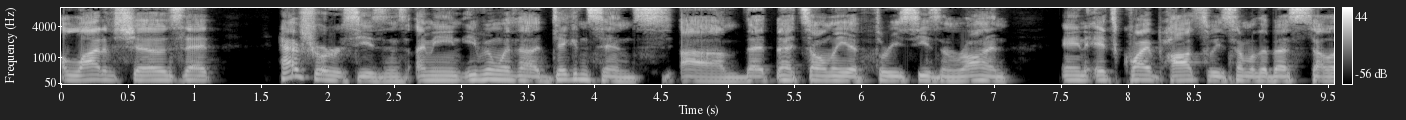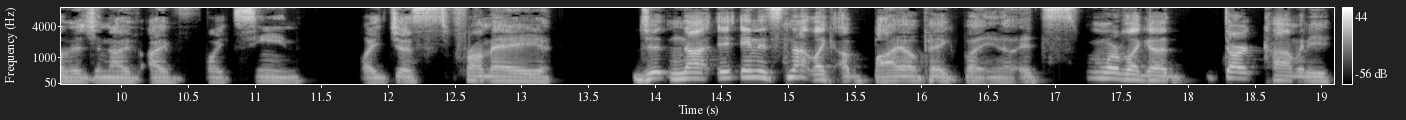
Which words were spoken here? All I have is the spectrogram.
a lot of shows that have shorter seasons. I mean, even with uh, Dickinson's, um, that that's only a three season run, and it's quite possibly some of the best television I've I've like seen. Like just from a just not, and it's not like a biopic, but you know, it's more of like a dark comedy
